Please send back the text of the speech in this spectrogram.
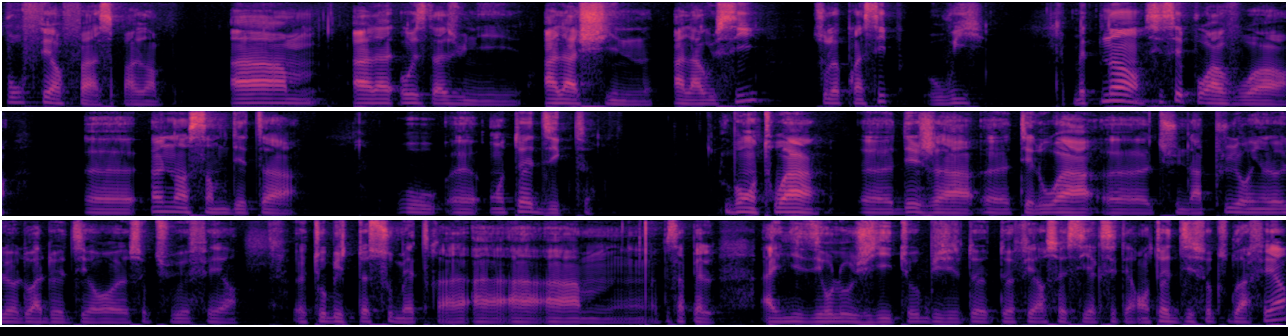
pour faire face, par exemple, aux États-Unis, à la Chine, à la Russie, sur le principe, oui. Maintenant, si c'est pour avoir euh, un ensemble d'États où euh, on te dicte, bon, toi, euh, déjà, tes lois, tu n'as plus le droit de dire ce que tu veux faire. tu es obligé de te soumettre à, une idéologie, tu es obligé de faire ceci, etc. On te dit ce que tu dois faire.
